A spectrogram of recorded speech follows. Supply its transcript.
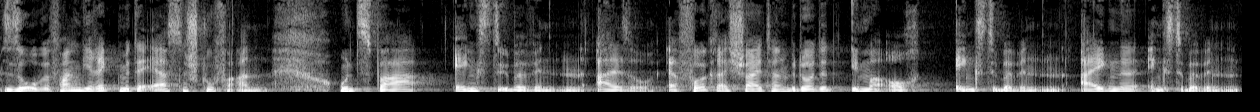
So, wir fangen direkt mit der ersten Stufe an. Und zwar Ängste überwinden. Also, erfolgreich scheitern bedeutet immer auch Ängste überwinden, eigene Ängste überwinden.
